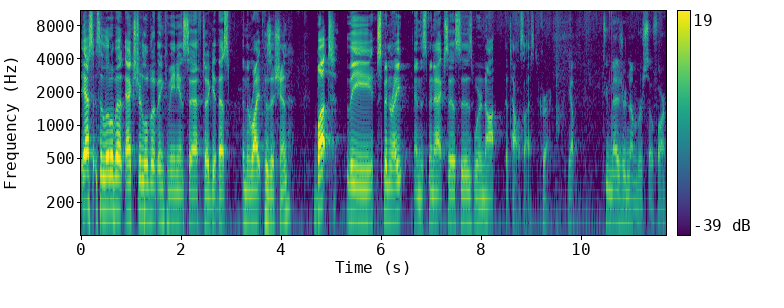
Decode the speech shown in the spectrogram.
Yes, it's a little bit extra, a little bit of inconvenience to have to get that in the right position, but the spin rate and the spin axes were not italicized. Correct. Yep. Two measured numbers so far.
